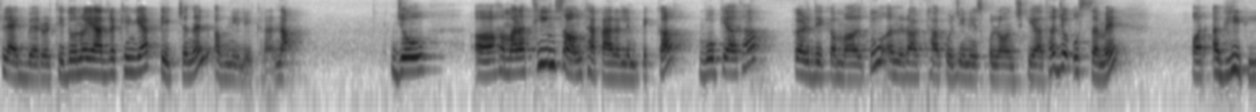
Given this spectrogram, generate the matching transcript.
फ्लैग बेरर थी। दोनों याद रखेंगे आप टेकचंद एंड अवनी लेखरा ना जो आ, हमारा थीम सॉन्ग था पैरालंपिक का वो क्या था? कर दे कमाल तू अनुराग ठाकुर जी ने इसको लॉन्च किया था जो उस समय और अभी भी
